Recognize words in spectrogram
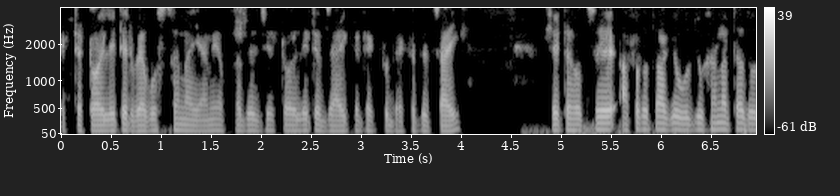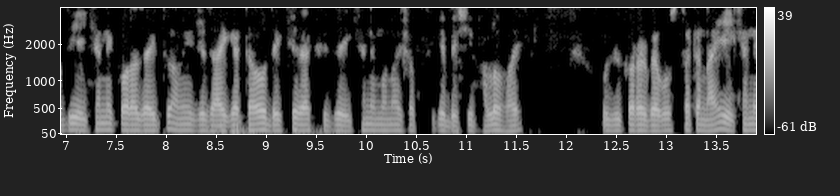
একটা টয়লেটের ব্যবস্থা নাই। আমি আপনাদের যে টয়লেটের জায়গাটা একটু দেখাতে চাই, সেটা হচ্ছে আপাতত আগে উজুখানাটা যদি এইখানে করা যাইতো আমি যে জায়গাটাও দেখে রাখছি যে এইখানে মনে হয় সব থেকে বেশি ভালো হয়। উজু করার ব্যবস্থাটা নাই এখানে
